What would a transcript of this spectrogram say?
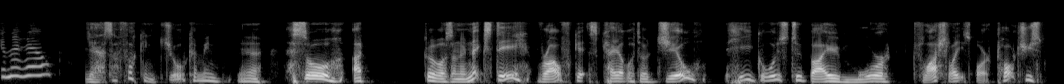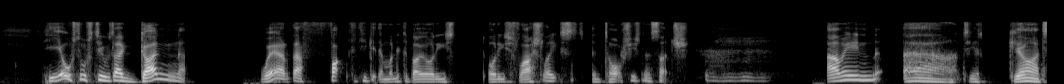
gonna help? Yeah, it's a fucking joke. I mean, yeah. So I there was on the next day, Ralph gets Kyle out of jail. He goes to buy more flashlights or torches. He also steals a gun. Where the fuck did he get the money to buy all these all these flashlights and torches and such? I mean, ah, dear God.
